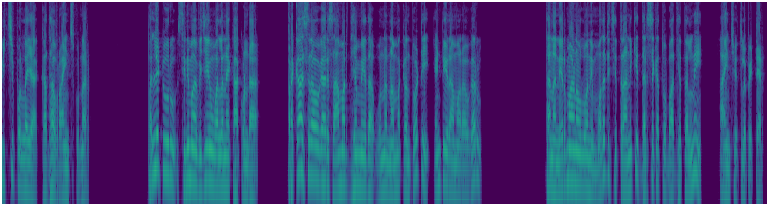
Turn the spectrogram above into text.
పిచ్చి పుల్లయ్య కథ వ్రాయించుకున్నారు. పల్లెటూరు సినిమా విజయం వల్లనే కాకుండా ప్రకాశరావు గారి సామర్థ్యం మీద ఉన్న నమ్మకంతోటి ఎన్టీ రామారావు గారు తన నిర్మాణంలోని మొదటి చిత్రానికి దర్శకత్వ బాధ్యతల్ని ఆయన చేతిలో పెట్టారు.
